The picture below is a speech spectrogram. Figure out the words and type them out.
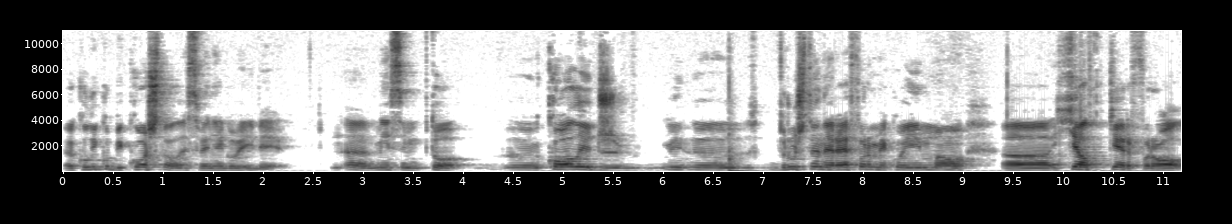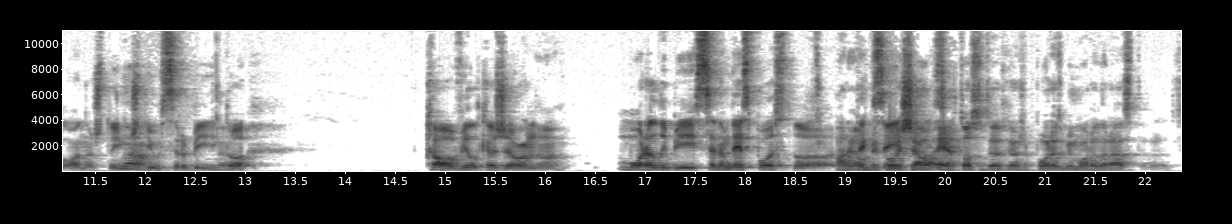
e, koliko bi koštale sve njegove ideje. E, mislim, to, college, društvene reforme koje je imao, uh, healthcare for all, ono što imaš Da. ti u Srbiji i Da. to. Kao Will kaže ono, morali bi 70% Ali on bi povećao, e, to sam te da kažem, porez bi morao da raste, brate.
